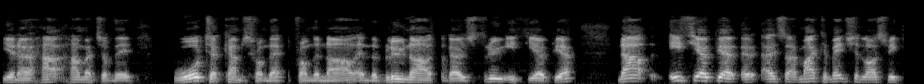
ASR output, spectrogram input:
you know, how, how much of the water comes from that from the Nile, and the Blue Nile goes through Ethiopia. Now, Ethiopia, uh, as I might have mentioned last week,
